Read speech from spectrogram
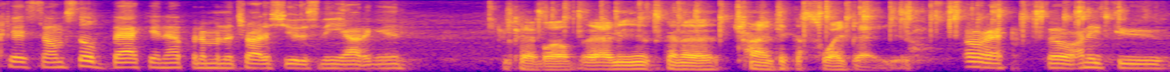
Okay, so I'm still backing up, and I'm gonna try to shoot his knee out again. Okay, well, I mean, it's gonna try and take a swipe at you. Okay, so I need to.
